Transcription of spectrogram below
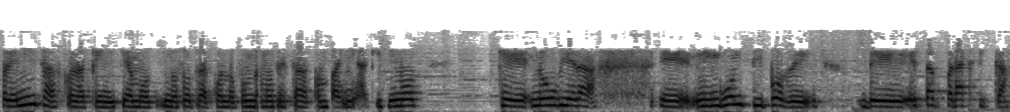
premisas con las que iniciamos nosotras cuando fundamos esta compañía. Quisimos que no hubiera eh, ningún tipo de, de esta práctica,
